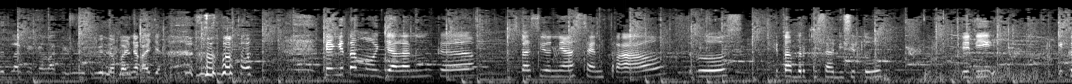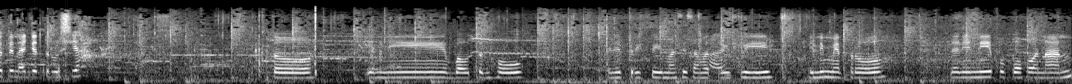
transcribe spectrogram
duit laki kayak laki duitnya banyak aja. Kayak kita mau jalan ke stasiunnya Sentral, terus kita berpisah di situ. Jadi ikutin aja terus ya. Tuh, ini Boughton Hope. Ini Trivi masih sama Trivi. Ini metro dan ini pepohonan.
